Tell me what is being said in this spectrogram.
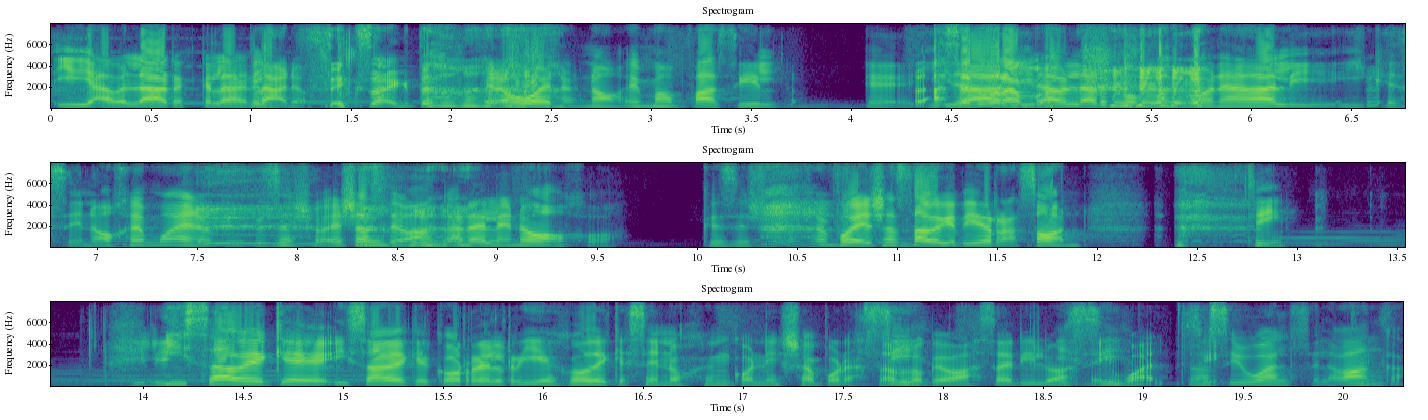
Y hablar, claro. Claro. Exacto. Pero bueno, no, es más fácil eh, ir, Hacer a, ir a hablar con McGonagall y, y que se enojen. Bueno, que, qué sé yo, ella se va a el enojo. Qué sé yo, ya fue, ella sabe que tiene razón. Sí. Y sabe que, y sabe que corre el riesgo de que se enojen con ella por hacer Sí. lo que va a hacer y lo Y hace sí, igual. lo hace igual, se la banca.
